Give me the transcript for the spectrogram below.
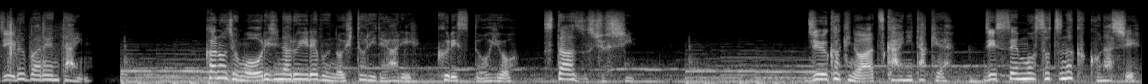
ジル・バレンタイン彼女もオリジナルイレブンの一人でありクリス同様スターズ出身。重火器の扱いに長け実戦もそつなくこなし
